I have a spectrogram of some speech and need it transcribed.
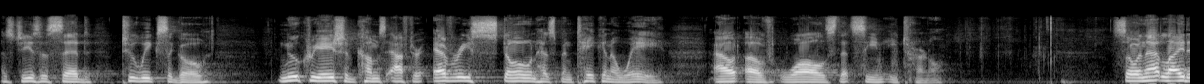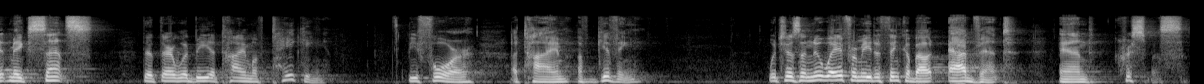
As Jesus said two weeks ago, new creation comes after every stone has been taken away out of walls that seem eternal. So, in that light, it makes sense that there would be a time of taking before a time of giving, which is a new way for me to think about Advent and Christmas.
